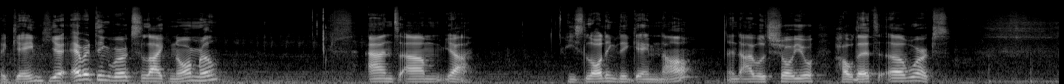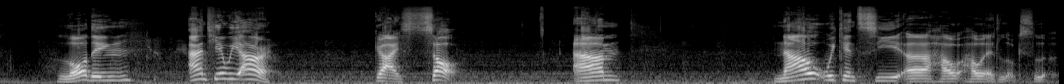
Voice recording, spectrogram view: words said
a game here. Everything works like normal. And um, yeah, he's loading the game now. And I will show you how that uh, works. Loading. And here we are guys so um now we can see uh, how how it looks. Look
